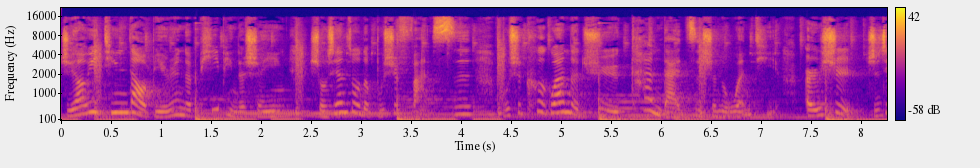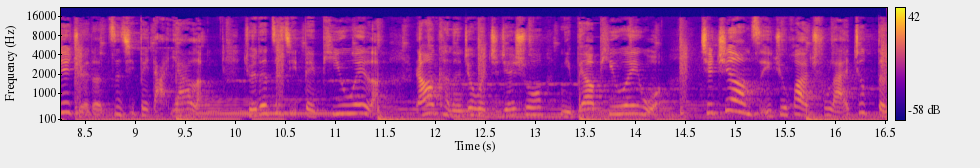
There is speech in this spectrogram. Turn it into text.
只要一听到别人的批评的声音，首先做的不是反思，不是客观的去看待自身的问题，而是直接觉得自己被打压了，觉得自己被 PUA 了，然后可能就会直接说你不要 PUA 我。其实这样子一句话出来，就等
